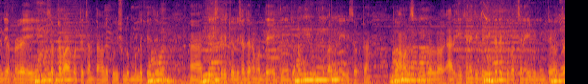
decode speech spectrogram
যদি আপনারা এই রিসোর্টটা বার করতে চান, তাহলে খুবই সুলভ মূল্যে পেয়ে যাবেন। তিরিশ থেকে চল্লিশ হাজারের মধ্যে একদিনের জন্য বুকিং করতে পারবেন এই রিসোর্টটা। তো আমার কাছে খুবই ভালো লাগে। আর এখানে যে বিল্ডিংটা দেখতে পাচ্ছেন, এই বিল্ডিংটা হয়তো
